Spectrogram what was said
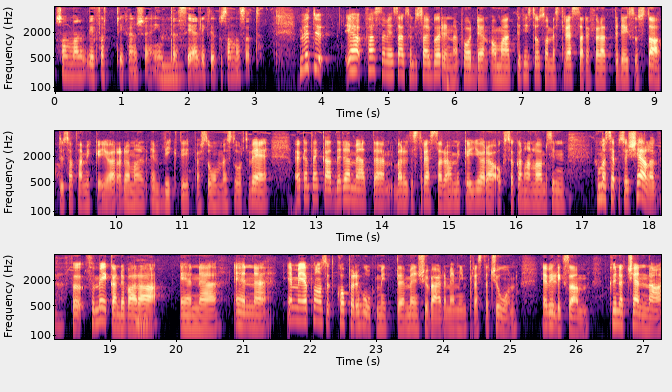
som man vid 40 kanske inte mm. ser riktigt på samma sätt. Men vet du, jag fastnade vid en sak som du sa i början av podden om att det finns de som är stressade för att det är liksom status att ha mycket att göra. Då är man en viktig person med stort V. Och jag kan tänka att det där med att äh, vara lite stressad och ha mycket att göra också kan handla om sin, hur man ser på sig själv. För, för mig kan det vara mm. en, äh, en äh, ja, men jag på något sätt kopplar ihop mitt eh, människovärde med min prestation. Jag vill liksom kunna känna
